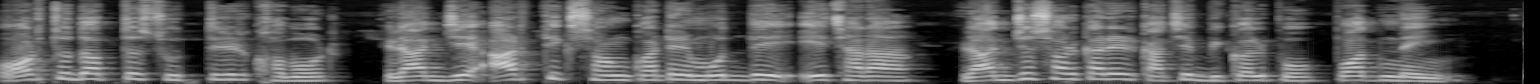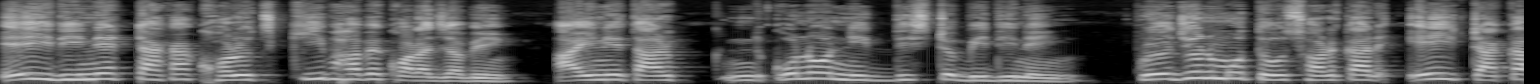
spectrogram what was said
অর্থ দপ্তর সূত্রের খবর, রাজ্যে আর্থিক সংকটের মধ্যে এছাড়া রাজ্য সরকারের কাছে বিকল্প পদ নেই। এই ঋণের টাকা খরচ কীভাবে করা যাবে? আইনে তার কোনো নির্দিষ্ট বিধি নেই। প্রয়োজন মতো সরকার এই টাকা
